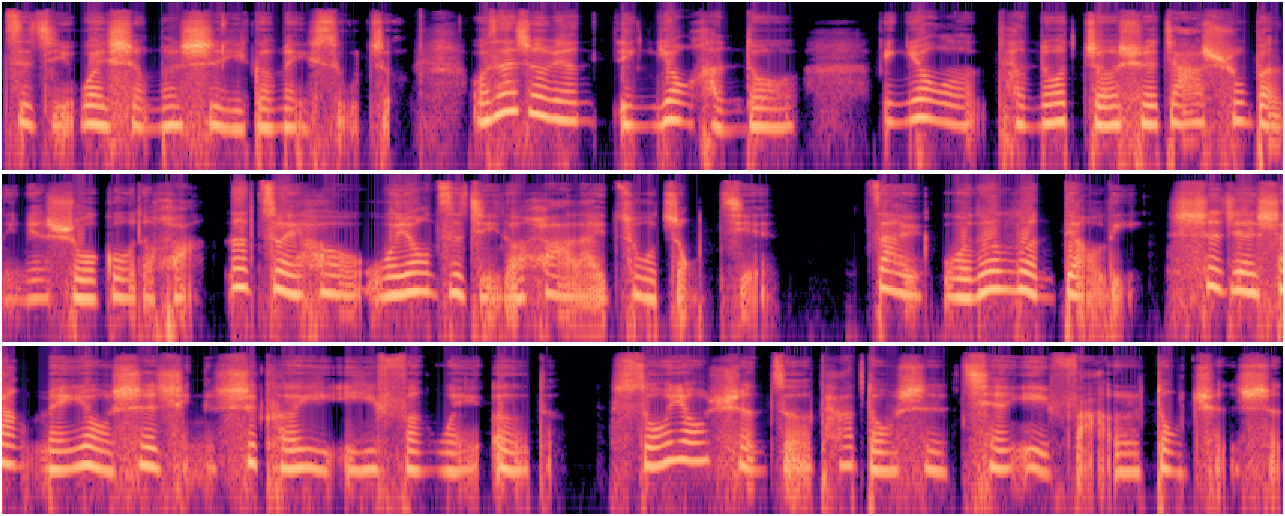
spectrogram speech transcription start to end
自己为什么是一个媚俗者？我在这边引用很多，引用了很多哲学家书本里面说过的话。那最后，我用自己的话来做总结。在我的论调里，世界上没有事情是可以一分为二的，所有选择它都是牵一发而动全身。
